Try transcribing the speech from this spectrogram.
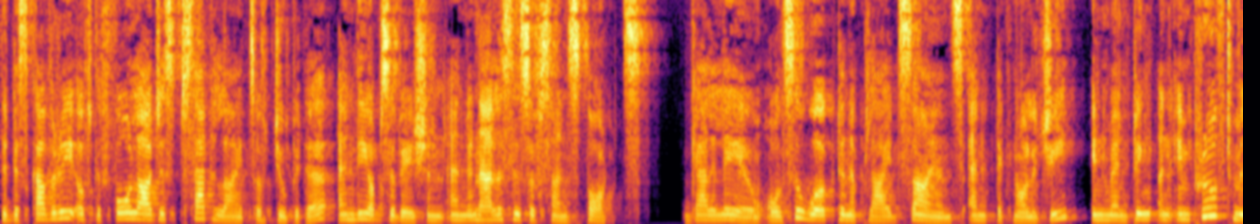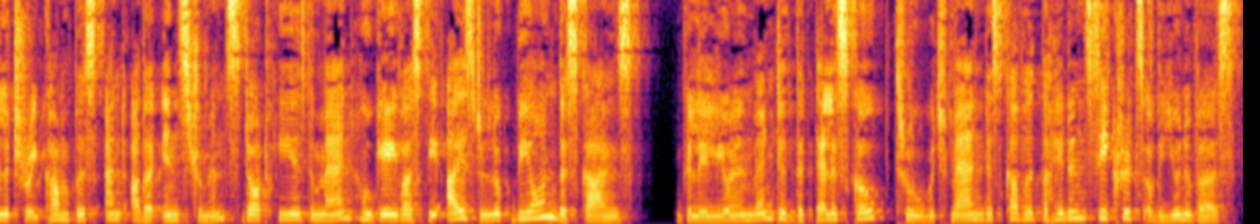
the discovery of the four largest satellites of Jupiter and the observation and analysis of sunspots. Galileo also worked in applied science and technology, inventing an improved military compass and other instruments. He is the man who gave us the eyes to look beyond the skies. Galileo invented the telescope through which man discovered the hidden secrets of the universe,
